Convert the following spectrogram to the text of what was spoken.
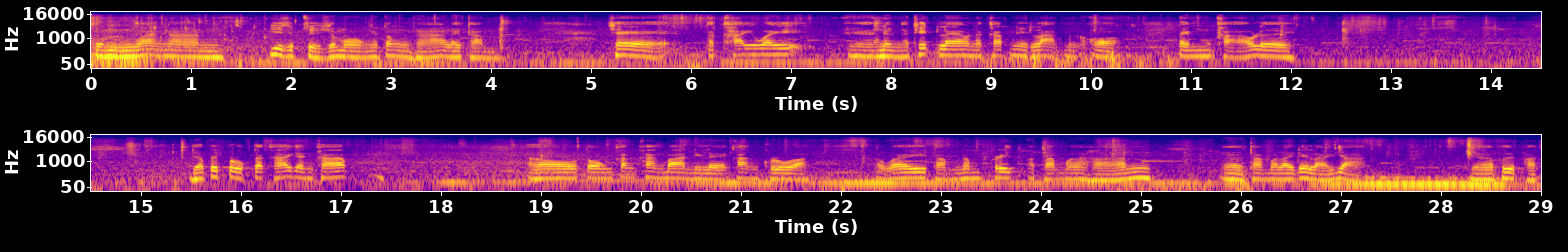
คนว่างงาน 24 ชั่วโมงเนี่ยต้องหาอะไรทำแช่ตะไคร้ไว้หนึ่งอาทิตย์แล้วนะครับ นี่รากมันออกเต็มขาวเลย เดี๋ยวไปปลูกตะไคร้กันครับ เอาตรงข้างๆบ้านนี่แหละข้างครัว เอาไว้ทำน้ำพริกเอาทำอาหารทำอะไรได้หลายอย่างนะพืชผัก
